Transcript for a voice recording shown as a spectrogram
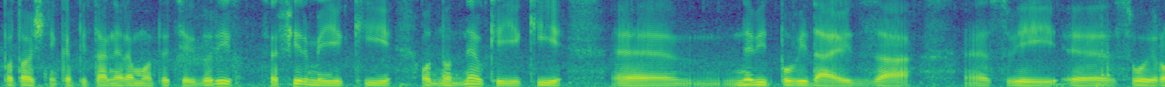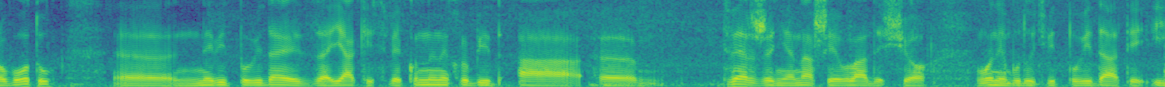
поточні капітальні ремонти цих доріг, це фірми, які однодневки, які е, не відповідають за е, свій, е, свою роботу, е, не відповідають за якість виконаних робіт, а е, твердження нашої влади, що вони будуть відповідати і,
